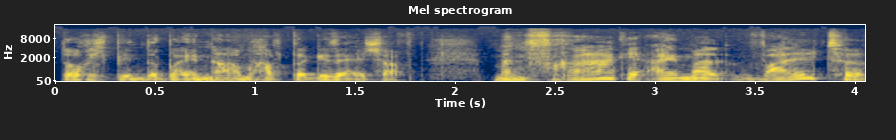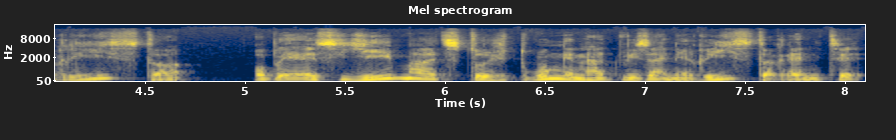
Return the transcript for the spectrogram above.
Doch ich bin dabei in namhafter Gesellschaft. Man frage einmal Walter Riester, ob er es jemals durchdrungen hat, wie seine Riester-Rente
